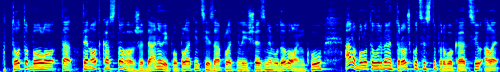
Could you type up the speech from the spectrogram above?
A toto bolo tá, ten odkaz toho, že daňoví poplatníci zaplatnili 6-dňovú dovolenku. Áno, bolo to urobené trošku cez tú provokáciu, ale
